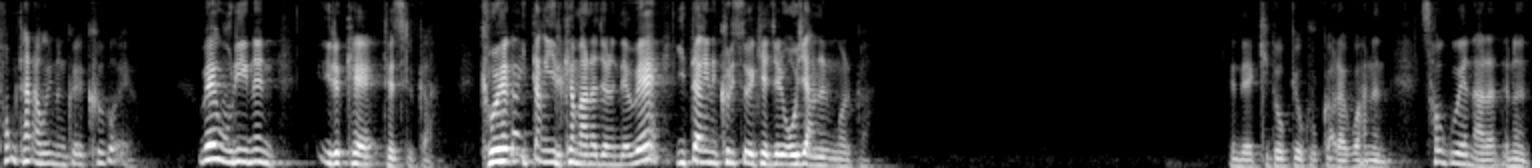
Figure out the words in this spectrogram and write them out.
통탄하고 있는 그 그거예요. 왜 우리는 이렇게 됐을까? 교회가 이 땅에 이렇게 많아졌는데 왜 이 땅에는 그리스도의 계절이 오지 않는 걸까? 근데 기독교 국가라고 하는 서구의 나라들은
